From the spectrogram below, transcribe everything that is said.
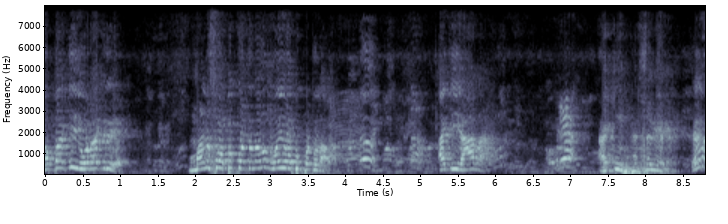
ಒಬ್ಬಾಕಿ ಇವ್ರಾಕ್ರಿ. ಮನಸ್ಸು ಒಬ್ಬ ಕೊಟ್ಟದ ಮೈ ಒಬ್ಬ ಕೊಟ್ಟದ. ಆಕಿ ಯಾರ? ಆಕಿ ಹೆಸರೇನು? ಏನ?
